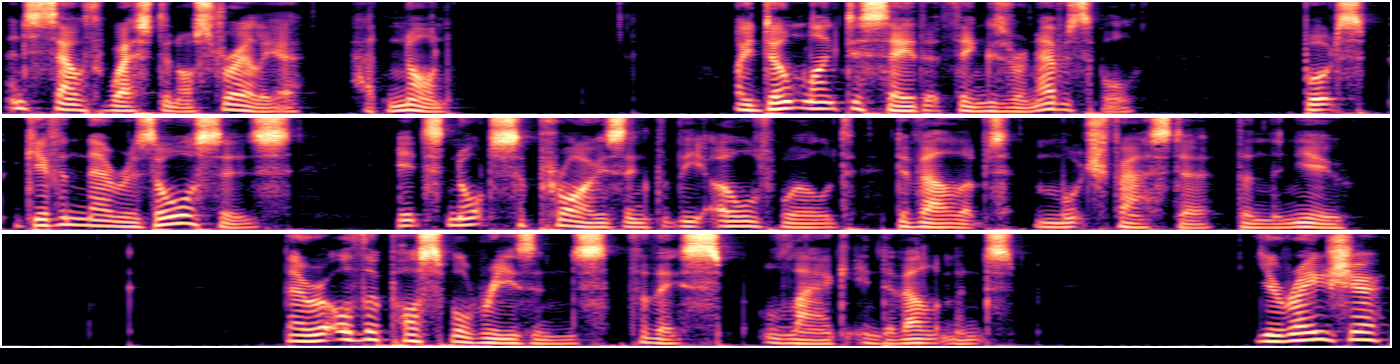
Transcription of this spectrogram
and southwestern Australia had none. I don't like to say that things are inevitable, but given their resources, it's not surprising that the old world developed much faster than the new. There are other possible reasons for this lag in development. Eurasia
